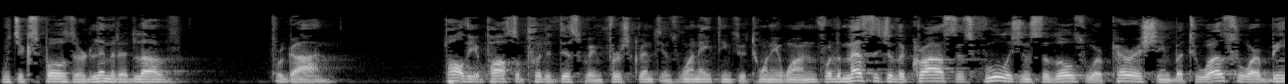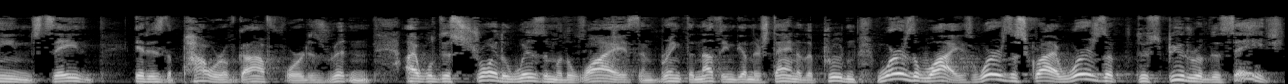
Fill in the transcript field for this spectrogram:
which exposed their limited love for God. Paul the apostle put it this way in 1 Corinthians 1, 18 through 21. For the message of the cross is foolishness to those who are perishing, but to us who are being saved, it is the power of God, for it is written, I will destroy the wisdom of the wise and bring to nothing the understanding of the prudent. Where is the wise? Where is the scribe? Where is the disputer of this age?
